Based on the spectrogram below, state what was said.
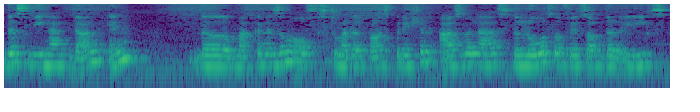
This we have done in the mechanism of stomatal transpiration as well as the lower surface of the leaves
